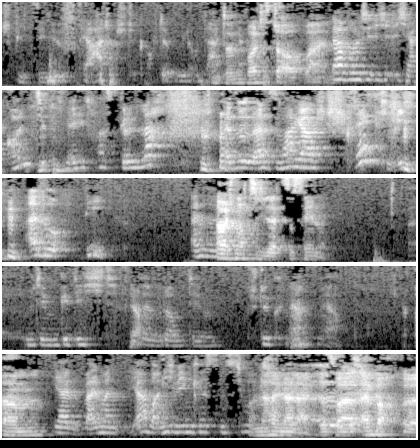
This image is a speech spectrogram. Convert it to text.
spielt sie dieses Theaterstück auf der Bühne. Und, Und dann wolltest du auch weinen. da wollte ich, ich ja konnte nicht mehr, ich fast gelacht. Also das war ja schrecklich. Also, nee. Also, Aber ich mochte die letzte Szene. mit dem Gedicht Ja. äh, oder mit dem Stück. Ne? Ja. Ähm, ja, weil man, ja, aber nicht wegen Kirsten Stewart. nein, nein, nein. Das war einfach äh,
